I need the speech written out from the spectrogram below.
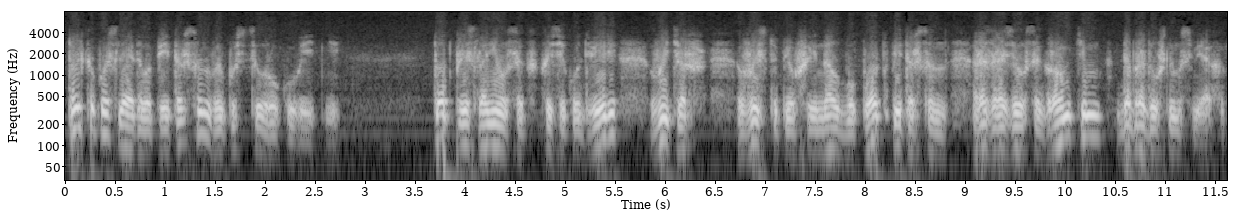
Только после этого Питерсон выпустил руку Уитни. Тот прислонился к косяку двери, вытер выступивший на лбу пот, Питерсон разразился громким, добродушным смехом.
